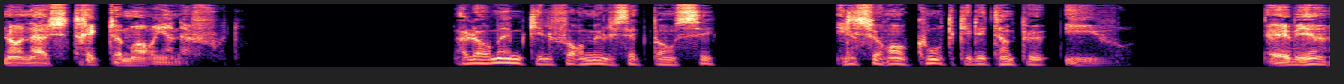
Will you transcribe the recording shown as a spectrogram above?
n'en a strictement rien à foutre. Alors même qu'il formule cette pensée, il se rend compte qu'il est un peu ivre. Eh bien,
